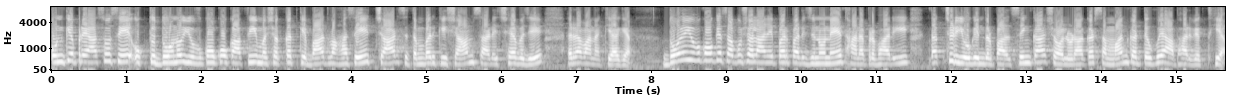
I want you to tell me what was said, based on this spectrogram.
उनके प्रयासों से उक्त दोनों युवकों को काफ़ी मशक्कत के बाद वहाँ से 4 सितंबर की शाम साढ़े छह बजे रवाना किया गया। दोनों युवकों के सकुशल आने पर परिजनों ने थाना प्रभारी दक्षिण योगेंद्र पाल सिंह का शॉल उड़ाकर सम्मान करते हुए आभार व्यक्त किया।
